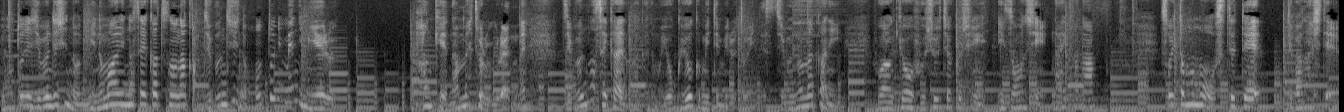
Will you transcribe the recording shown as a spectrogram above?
本当に自分自身の身の回りの生活の中自分自身の本当に目に見える半径何メートルぐらいのね自分の世界の中でもよくよく見てみるといいんです。自分の中に不安恐怖執着心依存心ないかな。そういったものを捨てて手放して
